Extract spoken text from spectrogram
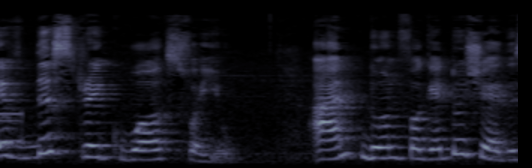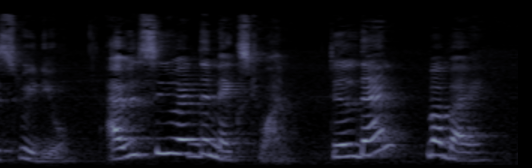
if this trick works for you. And don't forget to share this video. I will see you at the next one. Till then, bye bye.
